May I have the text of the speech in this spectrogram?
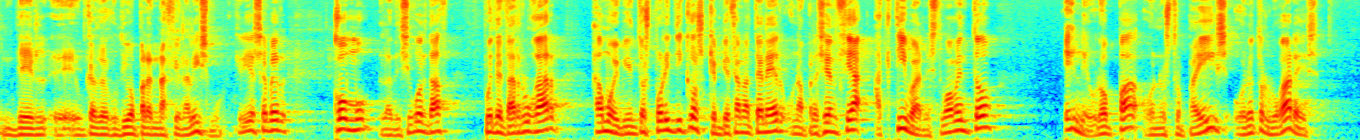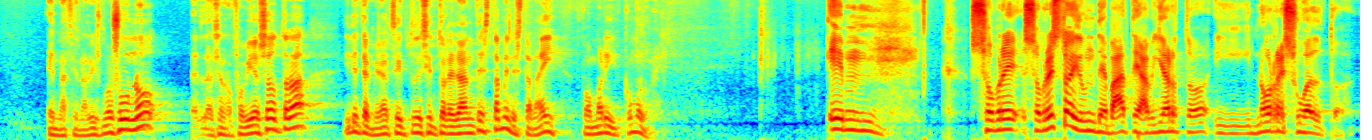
del eh, un caldo de cultivo para el nacionalismo. Quería saber cómo la desigualdad puede dar lugar a movimientos políticos que empiezan a tener una presencia activa en este momento en Europa o en nuestro país o en otros lugares. El nacionalismo es uno, la xenofobia es otra y determinadas actitudes intolerantes también están ahí. Juan Marí, ¿cómo lo ve? Em, sobre, sobre esto hay un debate abierto y no resuelto.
